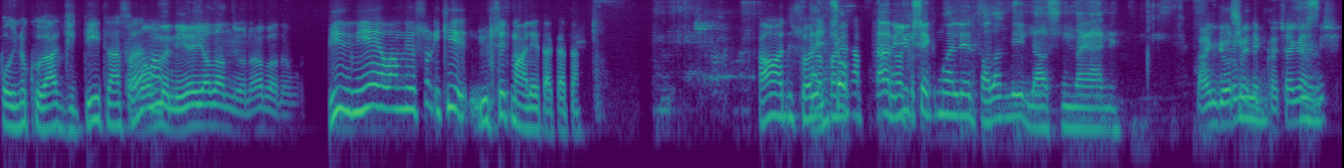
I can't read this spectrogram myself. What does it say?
Oyunu kurar. Ciddi transfer Tamam ama da niye yalanlıyorsun abi adamı? bir niye yalanlıyorsun? İki yüksek maliyet hakikaten. Tamam hadi söyle. Yani çok abi yüksek maliyet falan değildi aslında yani. Ben görmedim. Şimdi Kaça biz- gelmiş?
